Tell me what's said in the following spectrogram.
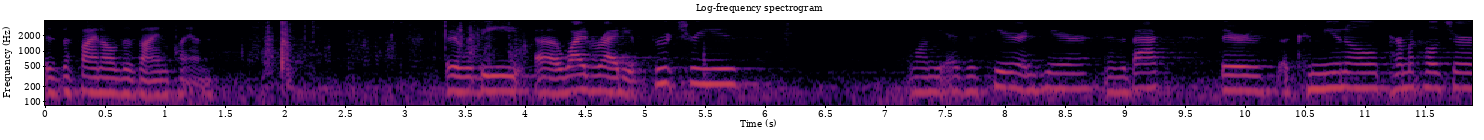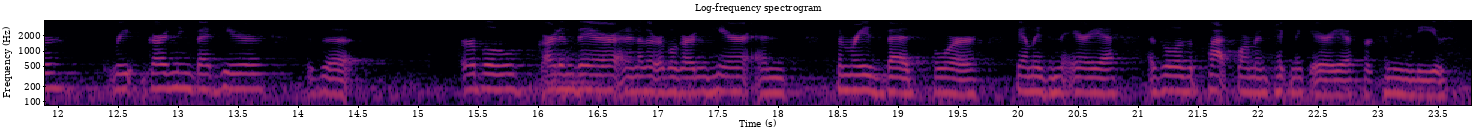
is the final design plan. There will be a wide variety of fruit trees along the edges here and here and in the back. There's a communal permaculture gardening bed here. There's a herbal garden there and another herbal garden here and some raised beds for families in the area, as well as a platform and picnic area for community use.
